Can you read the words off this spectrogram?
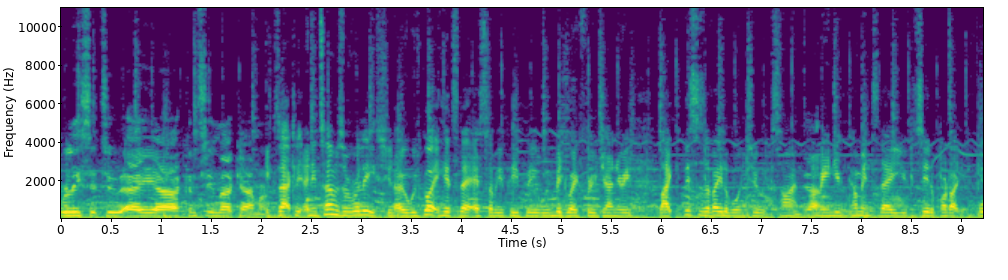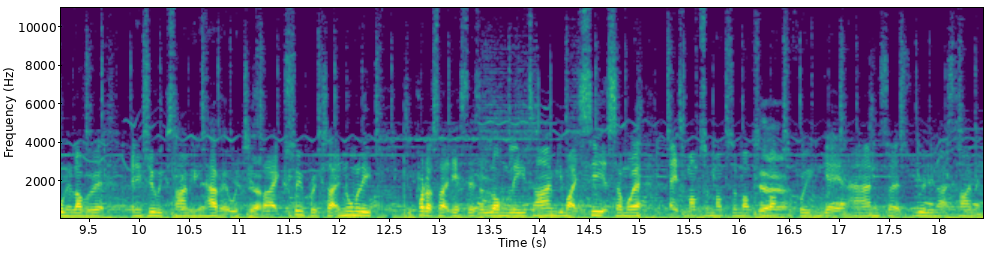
release it to a uh, consumer camera. Exactly, and in terms of release, you know, we've got it here today at SWPP, we're midway through January. Like, this is available in two weeks' time. Yeah. I mean, you can come in today, you can see the product, you can fall in love with it, and in two weeks' time you can have it, which Yeah. is like super exciting. Normally, with products like this, there's a long lead time. You might see it somewhere, it's months and months and months Yeah, and months before you can get it in hand, so it's really nice timing.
